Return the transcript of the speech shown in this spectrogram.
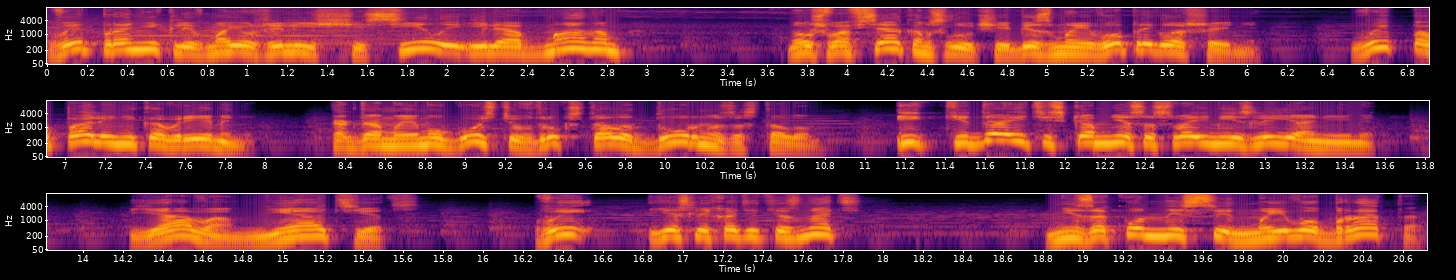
Вы проникли в мое жилище силой или обманом, но уж во всяком случае без моего приглашения. Вы попали не ко времени, когда моему гостю вдруг стало дурно за столом и кидаетесь ко мне со своими излияниями. Я вам не отец. Вы, если хотите знать, незаконный сын моего брата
